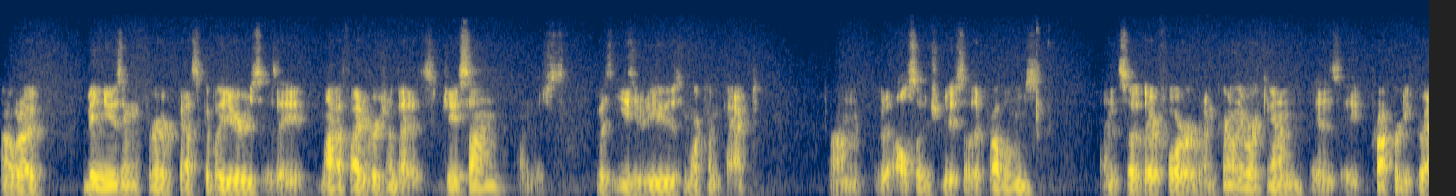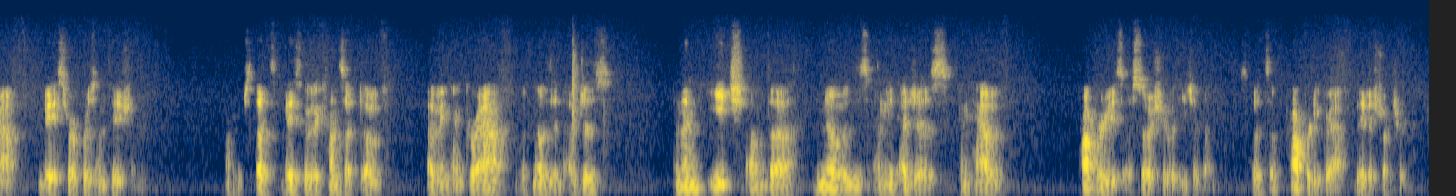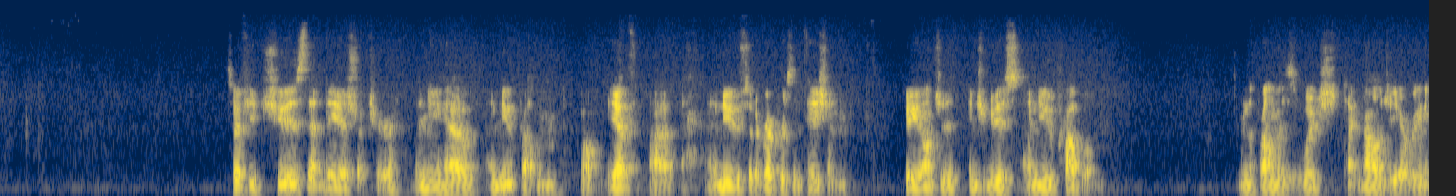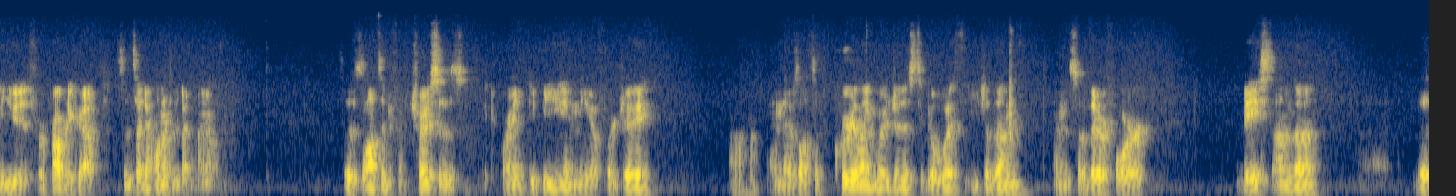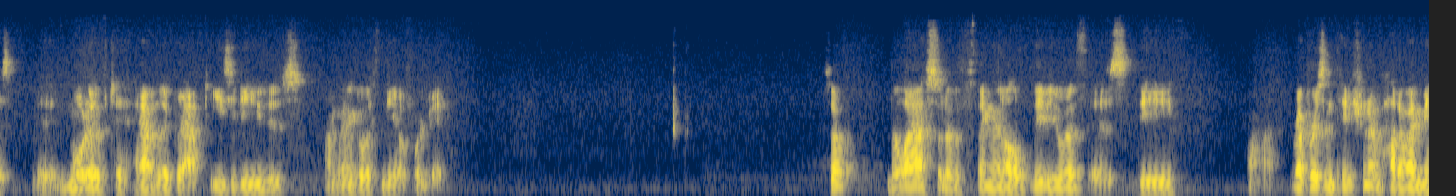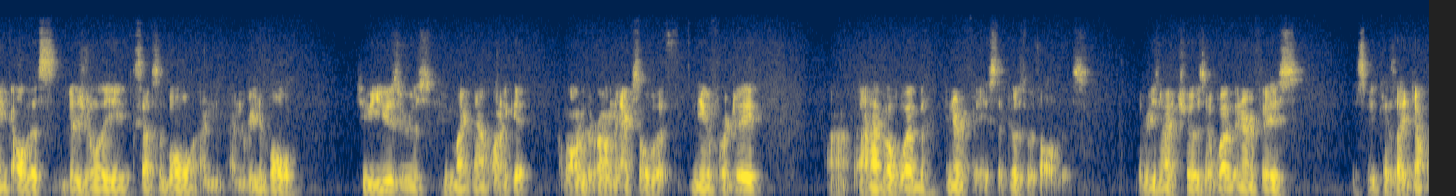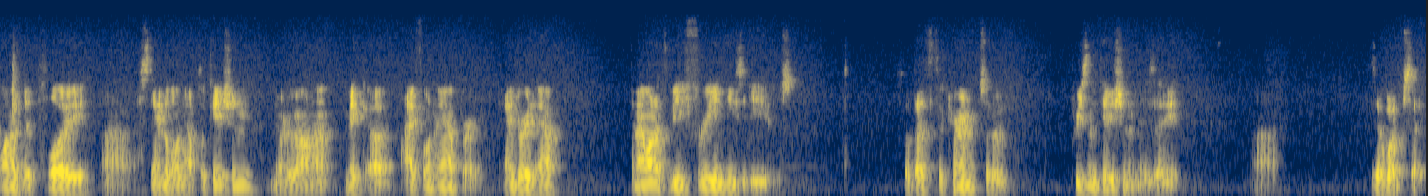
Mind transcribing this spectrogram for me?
Uh, what I've been using for the past couple of years is a modified version of that is JSON. Um, it was easier to use, more compact, um, but it also introduced other problems. And so therefore, what I'm currently working on is a property graph based representation. Um, so that's basically the concept of having a graph with nodes and edges. And then each of the nodes and the edges can have properties associated with each of them. So it's a property graph data structure. So if you choose that data structure, then you have a new problem. Well, you have uh, a new sort of representation, but you to introduce a new problem. And the problem is which technology are we going to use for property graph since I don't want to invent my own. So there's lots of different choices, like DB and Neo4j, uh, and there's lots of query languages to go with each of them. And so therefore, based on the, uh, the, the motive to have the graph easy to use, I'm going to go with Neo4j. So the last sort of thing that I'll leave you with is the uh, representation of how do I make all this visually accessible and, and readable to users who might not want to get along around the Excel with Neo4j. Uh, I have a web interface that goes with all of this. The reason I chose a web interface is because I don't want to deploy uh, a standalone application, nor do I want to make an iPhone app or Android app, and I want it to be free and easy to use. So that's the current sort of presentation is a uh, is a website.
